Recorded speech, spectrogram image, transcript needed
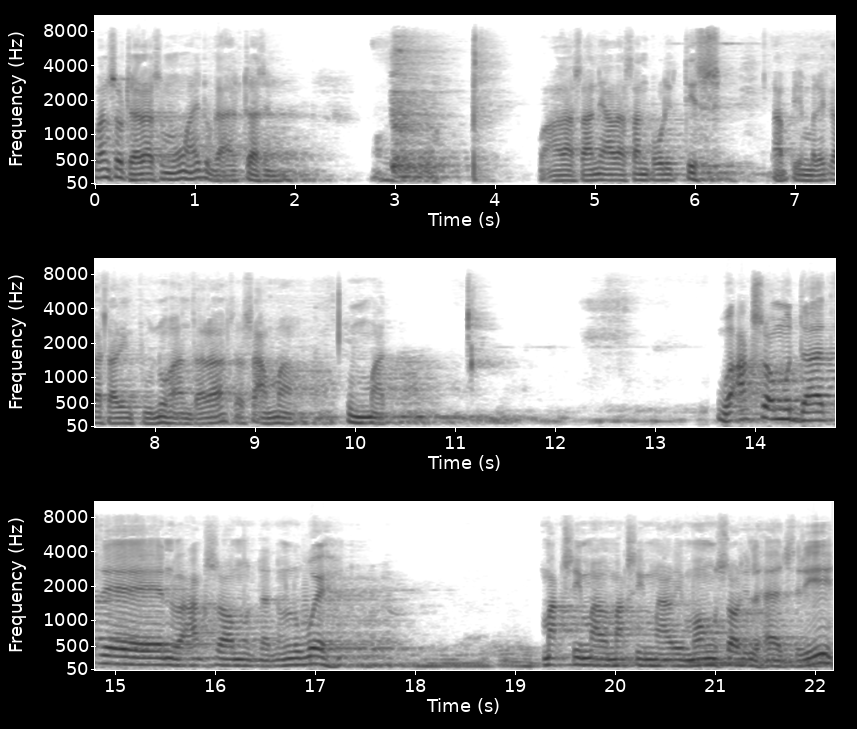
Kan saudara semua itu nggak ada sih alasannya alasan politis tapi mereka saling bunuh antara sesama umat. Wa aqsa muddatin wa aqsa muddatin. Luweh maksimal maksimale mongso lil hajri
